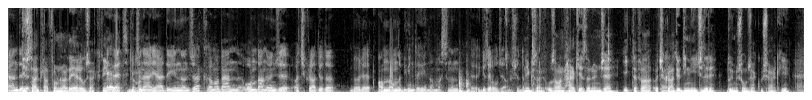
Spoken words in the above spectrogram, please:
Ben de Dijital platformlarda yer alacak değil mi? Evet, bütün tamam. her yerde yayınlanacak ama ben ondan önce Açık Radyo'da böyle anlamlı bir günde yayınlanmasının e, güzel olacağını düşündüm. Ne güzel. O zaman herkesten önce ilk defa Açık evet. Radyo dinleyicileri duymuş olacak bu şarkıyı. Evet.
